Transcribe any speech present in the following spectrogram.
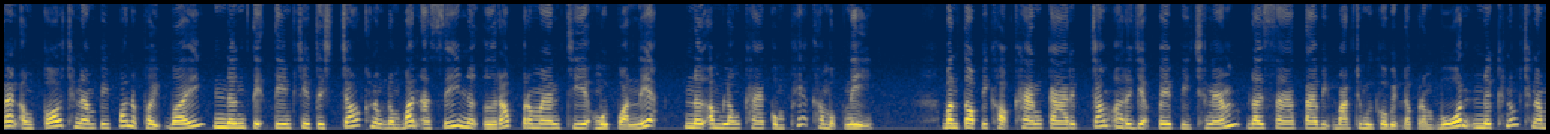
ត្រែលអង្គរឆ្នាំ2023នឹងទាក់ទាញភ្ញៀវទេសចរក្នុងតំបន់អាស៊ីនិងអឺរ៉ុបប្រមាណជា1000នាក់នៅអំឡុងខែកុម្ភៈខាងមុខនេះបន្ទាប់ពីខកខានការរៀបចំអស់រយៈពេល2ឆ្នាំដោយសារតែវិបត្តិជំងឺ Covid-19 នៅក្នុងឆ្នាំ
